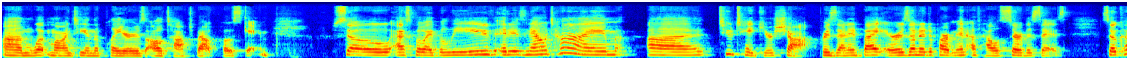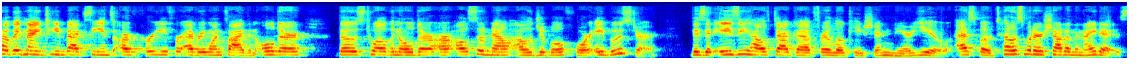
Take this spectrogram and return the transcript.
um, what Monty and the players all talked about post game. So, Espo, I believe it is now time uh, to take your shot, presented by Arizona Department of Health Services. So, COVID 19 vaccines are free for everyone five and older. Those 12 and older are also now eligible for a booster. Visit azhealth.gov for a location near you. Espo, tell us what our shot of the night is.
